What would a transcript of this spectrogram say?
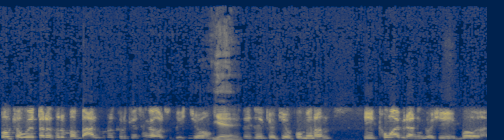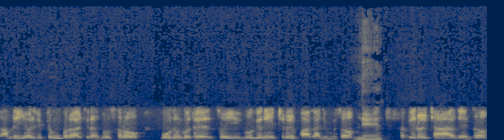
뭐 경우에 따라서는 뭐 말로는 그렇게 생각할 수도 있죠. 예. 근데 이제 겨- 겨- 보면은 이 통합이라는 것이 뭐 아무리 연립 정부라 할지라도 서로 모든 것에 소위 의견의 일치를 봐가지고서 네. 협의를 잘 해서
